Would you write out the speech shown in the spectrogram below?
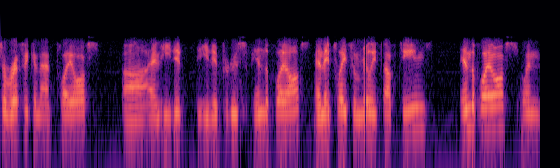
terrific in that playoffs, uh, and he did he did produce in the playoffs. And they played some really tough teams in the playoffs when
